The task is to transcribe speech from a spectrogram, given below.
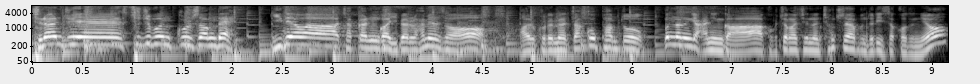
지난주에 수줍은 꿀성대 이대화 작가님과 이별을 하면서 아유 그러면 짝꿍팜도 끝나는 게 아닌가 걱정하시는 청취자분들이 있었거든요.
